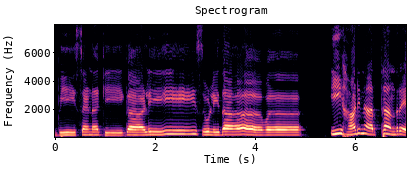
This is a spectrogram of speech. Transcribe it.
ಬೀಸಣಕಿ ಗಾಳಿ ಸುಳಿದಾವ. ಈ ಹಾಡಿನ ಅರ್ಥ ಅಂದರೆ,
